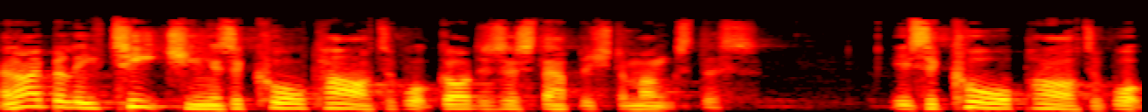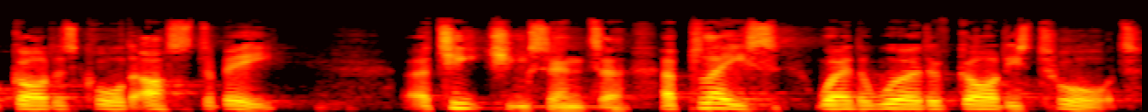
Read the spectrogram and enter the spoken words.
And I believe teaching is a core part of what God has established amongst us. It's a core part of what God has called us to be a teaching centre, a place where the Word of God is taught,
